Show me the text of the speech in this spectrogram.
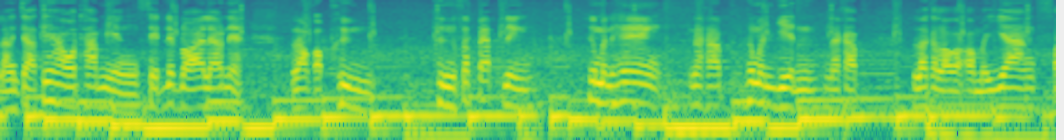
หลังจากที่เราทำอย่างเสร็จเรียบร้อยแล้วเนี่ย เราก็พึ่งพึ่งสักแป๊บหนึ่งให้มันแห้งนะครับให้มันเย็นนะครับ แล้วก็เราก็เอามาย่างไฟ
